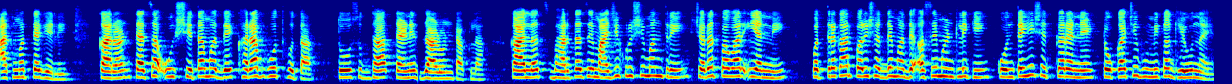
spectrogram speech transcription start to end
आत्महत्या केली. कारण त्याचा ऊस शेतामध्ये खराब होत होता तो सुद्धा त्याने जाळून टाकला. कालच भारताचे माजी कृषी मंत्री शरद पवार यांनी पत्रकार परिषदेमध्ये असे म्हटले की कोणत्याही शेतकऱ्याने टोकाची भूमिका घेऊ नये.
